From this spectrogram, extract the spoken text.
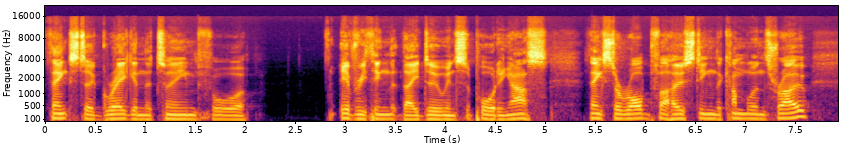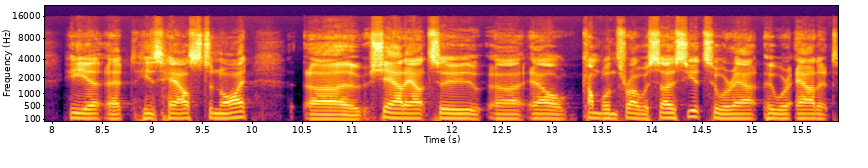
Thanks to Greg and the team for everything that they do in supporting us. Thanks to Rob for hosting the Cumberland Throw here at his house tonight. Uh, shout out to uh, our Cumberland Throw associates who are out who were out at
